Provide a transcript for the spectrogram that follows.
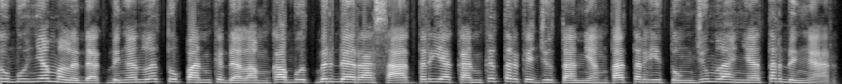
tubuhnya meledak dengan letupan ke dalam kabut berdarah saat teriakan keterkejutan yang tak terhitung jumlahnya terdengar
